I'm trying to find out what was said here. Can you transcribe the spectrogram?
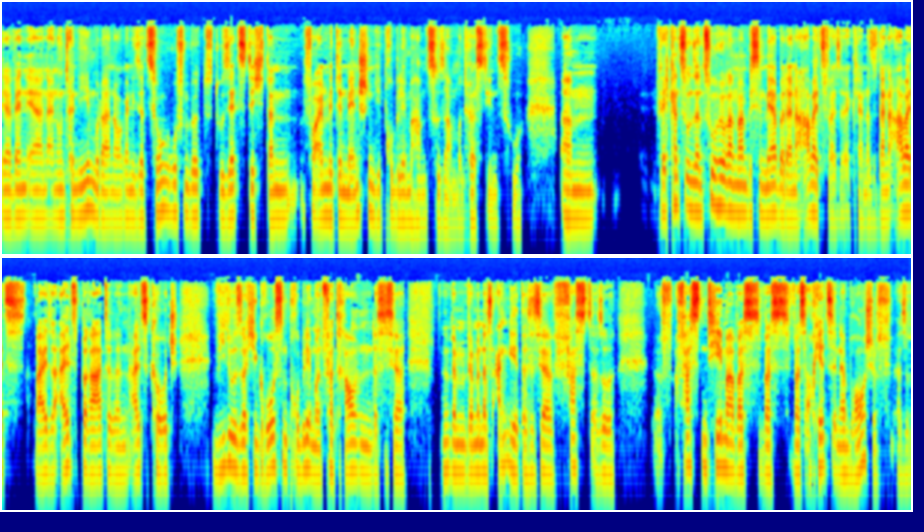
der, wenn er in ein Unternehmen oder eine Organisation gerufen wird, du setzt dich dann vor allem mit den Menschen, die Probleme haben, zusammen und hörst ihnen zu. Ähm, Vielleicht kannst du unseren Zuhörern mal ein bisschen mehr über deine Arbeitsweise erklären, also deine Arbeitsweise als Beraterin, als Coach, wie du solche großen Probleme und Vertrauen, das ist ja, ne, wenn, wenn man das angeht, das ist ja fast, also fast ein Thema, was, was, was auch jetzt in der Branche, also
